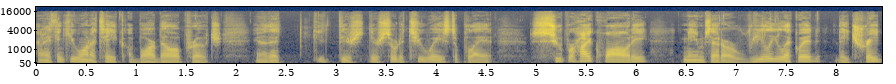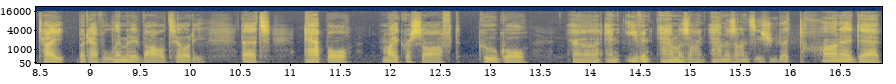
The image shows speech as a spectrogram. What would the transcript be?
And I think you want to take a barbell approach. You know, that there's, there's sort of two ways to play it super high quality, names that are really liquid, they trade tight, but have limited volatility. That's Apple, Microsoft, Google, uh, and even Amazon. Amazon's issued a ton of debt.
